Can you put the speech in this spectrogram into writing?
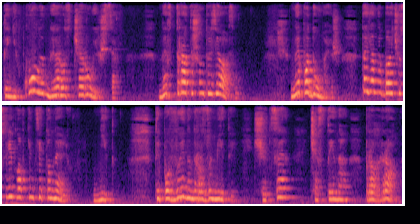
Ти ніколи не розчаруєшся, не втратиш ентузіазму, не подумаєш, та я не бачу світла в кінці тунелю. Ні. Ти повинен розуміти, що це частина програми,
